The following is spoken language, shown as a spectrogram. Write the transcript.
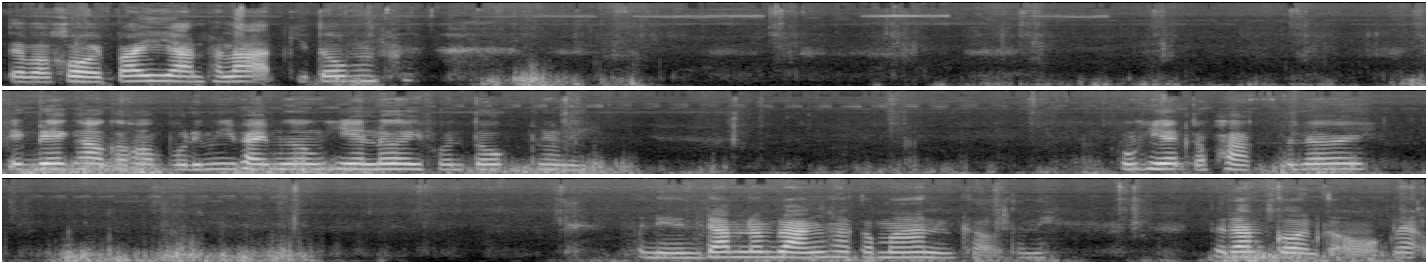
แต่ว่าคอยไปยานพระราชกี่ต้มเด็กๆเฮากับฮอบบ่ได้มีไผเมืองเฮียนเลยฝนตกแนวนี้โรงเฮียนกับผักไปเลย อันนี้ดำน้ำหลังฮากะมันเขาตัวนี้ตัวดำก่อนก็ออกแล้ว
